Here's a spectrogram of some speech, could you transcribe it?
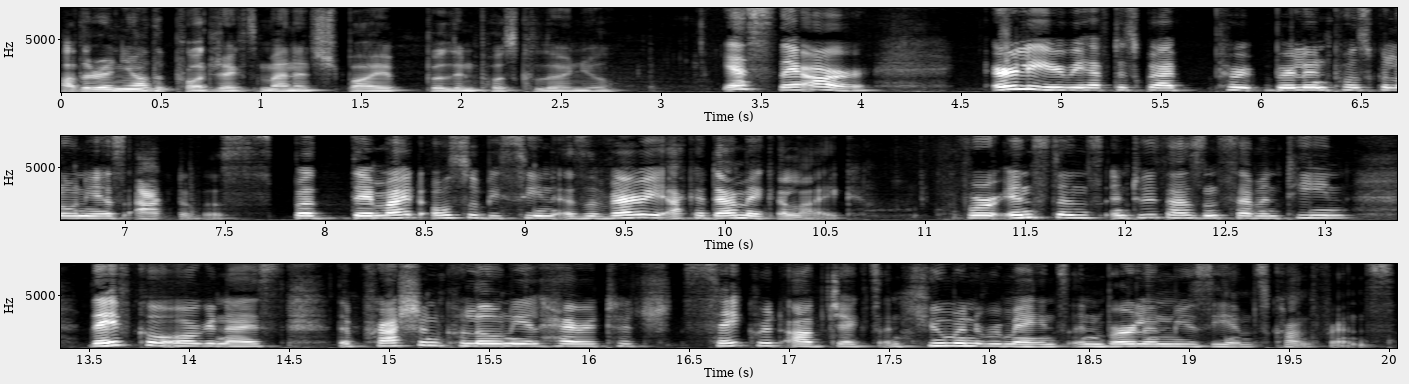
Are there any other projects managed by Berlin Postcolonial? Yes, there are. Earlier, we have described Berlin Postcolonial as activists, but they might also be seen as a very academic alike. For instance, in 2017, they've co organized the Prussian Colonial Heritage Sacred Objects and Human Remains in Berlin Museums Conference.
